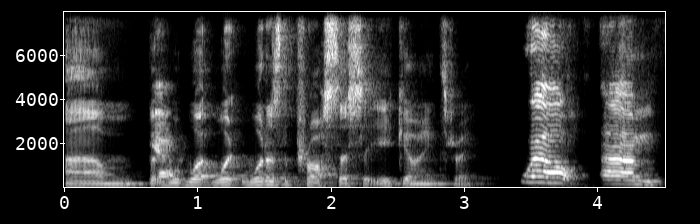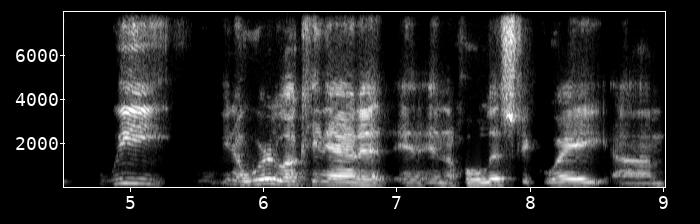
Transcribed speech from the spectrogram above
Um, but yeah. what what what is the process that you're going through? Well, um, we you know, we're looking at it in, in a holistic way. Um,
